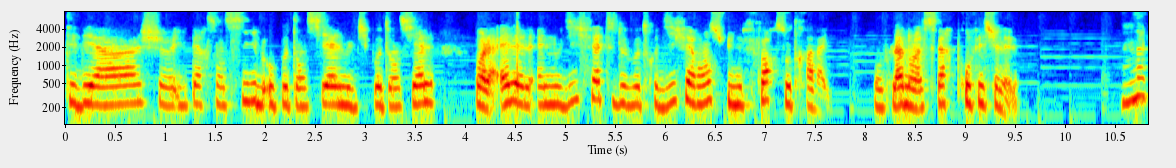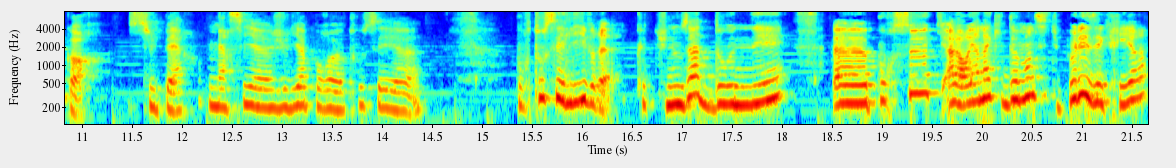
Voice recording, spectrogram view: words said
TDAH, euh, hypersensible, au potentiel, multipotentiel. Voilà, elle, elle, nous dit Faites de votre différence une force au travail. Donc là, dans la sphère professionnelle. D'accord. Super. Merci euh, Julia pour euh, tous ces pour tous ces livres que tu nous as donnés. Euh, pour ceux qui... Alors, il y en a qui demandent si tu peux les écrire.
